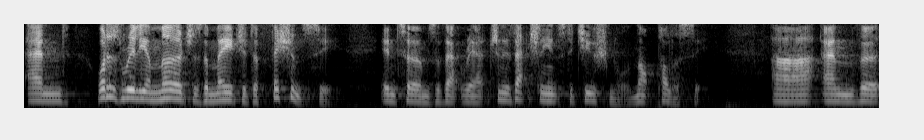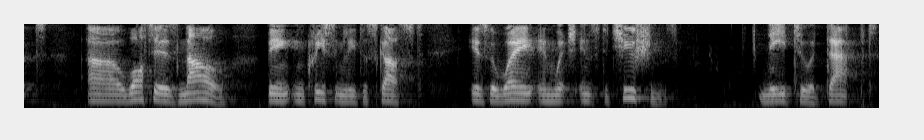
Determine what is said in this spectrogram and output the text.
And what has really emerged as a major deficiency in terms of that reaction is actually institutional, not policy. Uh, and that uh, what is now being increasingly discussed is the way in which institutions need to adapt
